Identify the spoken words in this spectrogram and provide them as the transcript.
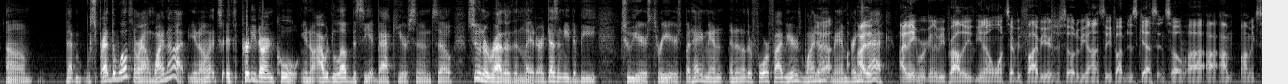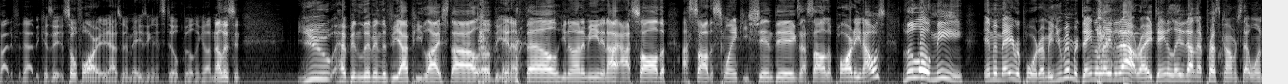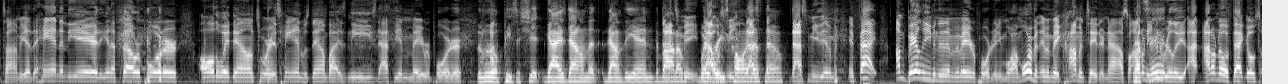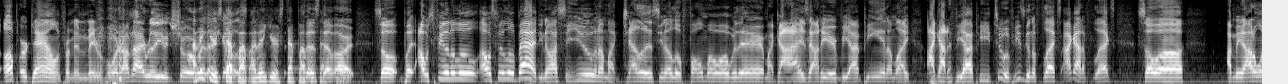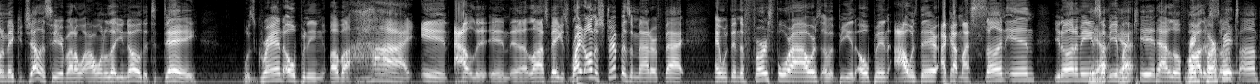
Um, that spread the wealth around. Why not? You know, it's it's pretty darn cool. You know, I would love to see it back here soon. So sooner rather than later. It doesn't need to be two years, three years, but hey, man, in another four or five years, why not, man? Bring it I, back. I think we're going to be probably you know once every five years or so. To be honest, if I'm just guessing, so uh, I, I'm I'm excited for that because it, so far it has been amazing and it's still building up. Now listen, you have been living the VIP lifestyle of the NFL. You know what I mean? And I, I saw the I saw the swanky shindigs. I saw the party, and I was little old me. MMA reporter. I mean, you remember Dana laid it out, right? Dana laid it out in that press conference that one time. He had the hand in the air, the NFL reporter, all the way down to where his hand was down by his knees. That's the MMA reporter. The little piece of shit guys down on the down at the end, the bottom, That's me. whatever that was he's me. calling that's, us now. That's me. The MMA. In fact, I'm barely even an MMA reporter anymore. I'm more of an MMA commentator now. So I don't even it. really. I, I don't know if that goes up or down from MMA reporter. I'm not really even sure. I think that you're a step up. I think you're a step up. That's that step- all right. So, but I was feeling a little. I was feeling a little bad. You know, I see you and I'm like jealous. You know, a little FOMO over there. My guys out here VIP, and I'm like, I got a VIP too. If he's gonna flex, I gotta flex. So, uh, I mean, I don't want to make you jealous here, but I, I want to let you know that today was grand opening of a high-end outlet in uh, Las Vegas, right on the strip, as a matter of fact. And within the first four hours of it being open, I was there. I got my son in. You know what I mean? so me and yeah. my kid had a little Red father son time.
